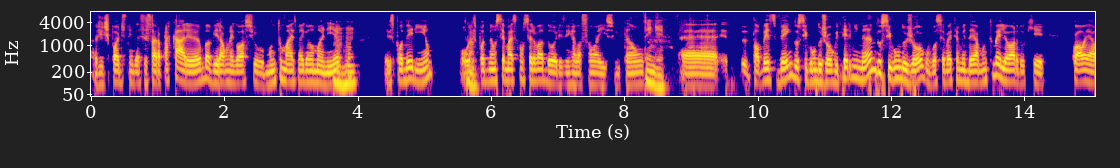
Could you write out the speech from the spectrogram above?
a gente pode estender essa história pra caramba, virar um negócio muito mais megalomaníaco, uhum. eles poderiam, ou tá. eles poderiam ser mais conservadores em relação a isso. Então, Entendi. É, talvez vendo o segundo jogo e terminando o segundo jogo, você vai ter uma ideia muito melhor do que qual é a,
